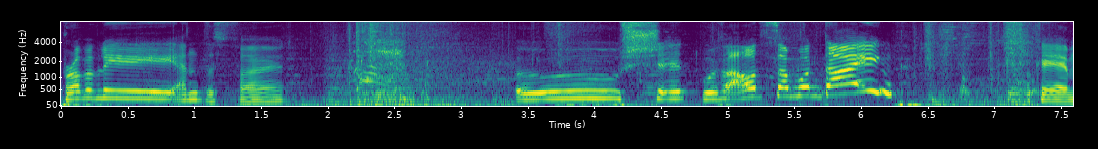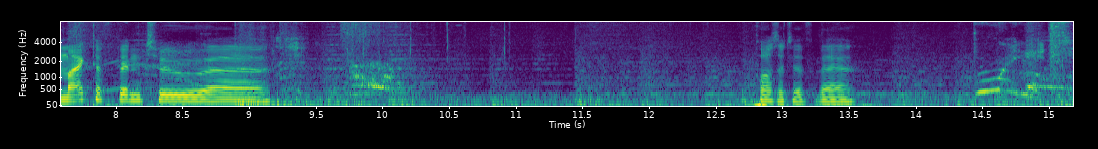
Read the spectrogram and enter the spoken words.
probably end this fight. Oh shit, without someone dying! Okay, I might have been too uh, positive there. Bring it!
